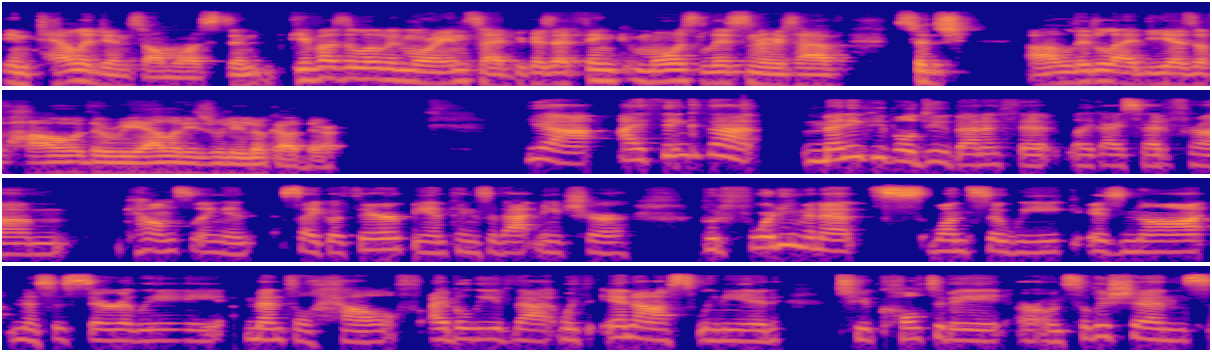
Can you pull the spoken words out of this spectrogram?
intelligence almost and give us a little bit more insight because I think most listeners have such uh, little ideas of how the realities really look out there. Yeah, I think that many people do benefit, like I said, from counseling and psychotherapy and things of that nature. But 40 minutes once a week is not necessarily mental health. I believe that within us, we need to cultivate our own solutions,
